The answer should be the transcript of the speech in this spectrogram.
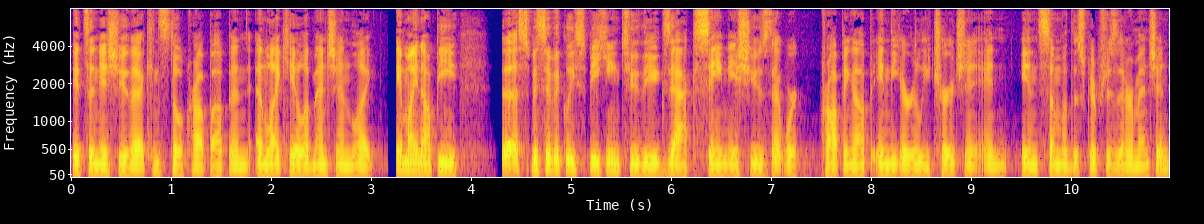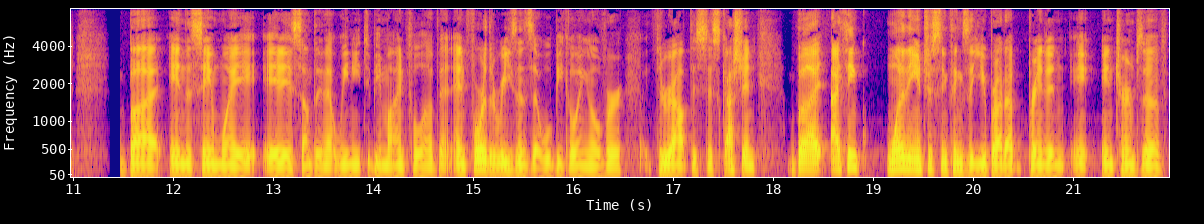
it's an issue that can still crop up and and like Kayla mentioned like it might not be uh, specifically speaking to the exact same issues that were cropping up in the early church in, in in some of the scriptures that are mentioned but in the same way it is something that we need to be mindful of and for the reasons that we'll be going over throughout this discussion but i think one of the interesting things that you brought up brandon in terms of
